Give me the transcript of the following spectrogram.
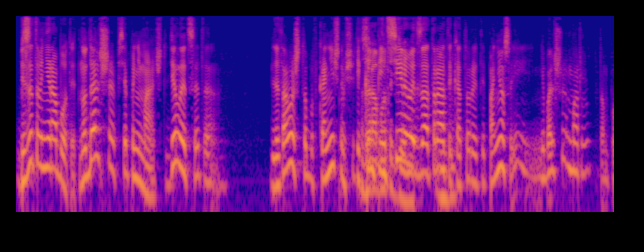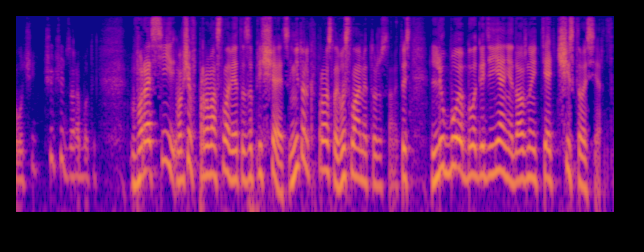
без этого не работает. Но дальше все понимают, что делается это для того, чтобы в конечном счете компенсировать затраты, угу. которые ты понес, и небольшую маржу там получить, чуть-чуть заработать. В России, вообще в православии это запрещается. Не только в православии, в исламе то же самое. То есть любое благодеяние должно идти от чистого сердца.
